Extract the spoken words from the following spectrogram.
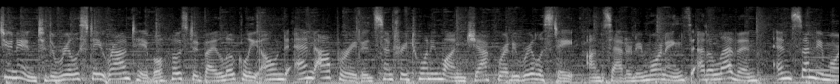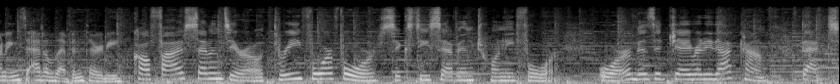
Tune in to the Real Estate Roundtable hosted by locally owned and operated Century 21 Jack Ruddy Real Estate on Saturday mornings at 11 and Sunday mornings at 11:30. Call 570 344 6724 or visit jruddy.com. That's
